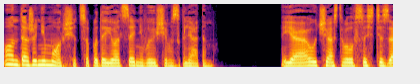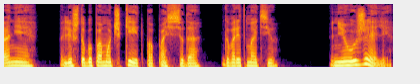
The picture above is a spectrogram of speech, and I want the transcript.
Он даже не морщится под ее оценивающим взглядом. «Я участвовал в состязании, лишь чтобы помочь Кейт попасть сюда», — говорит Мэтью. «Неужели?»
